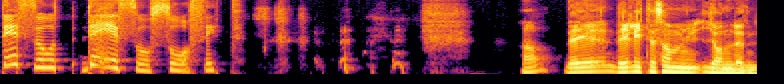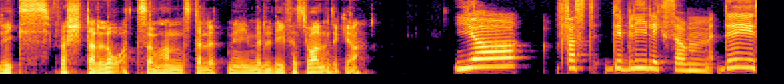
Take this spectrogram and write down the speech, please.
Det är så, det är så såsigt. Ja, det är, det är lite som John Lundviks första låt som han ställde upp med i Melodifestivalen tycker jag. Ja, fast det blir liksom, det är,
